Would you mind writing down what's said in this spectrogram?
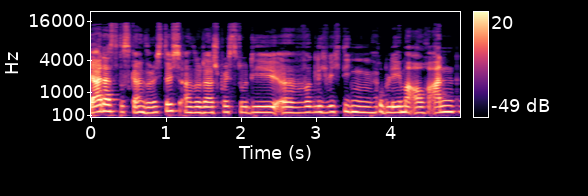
Ja, das ist ganz richtig. Also da sprichst du die äh, wirklich wichtigen Probleme auch an.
